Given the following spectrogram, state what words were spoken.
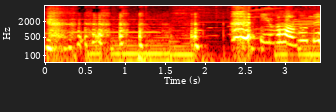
你跑不掉。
